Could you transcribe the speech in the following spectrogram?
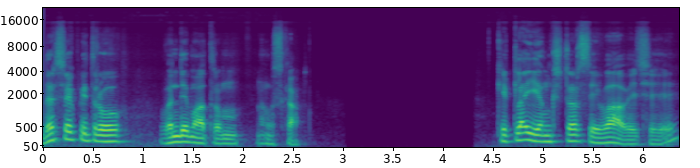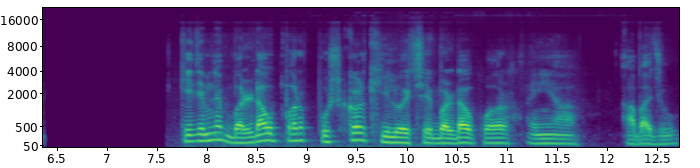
દર્શક મિત્રો, વંદે માતરમ, નમસ્કાર. કેટલાય યંગસ્ટર્સ એવા આવે છે કે જેમને બરડા ઉપર પુષ્કળ ખીલ હોય છે. બરડા ઉપર અહીંયા આ બાજુ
